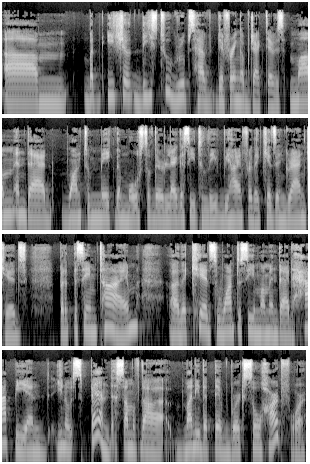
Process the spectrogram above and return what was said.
Um, but each of these two groups have differing objectives. Mom and dad want to make the most of their legacy to leave behind for the kids and grandkids. But at the same time, uh, the kids want to see mom and dad happy and you know spend some of the money that they've worked so hard for.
